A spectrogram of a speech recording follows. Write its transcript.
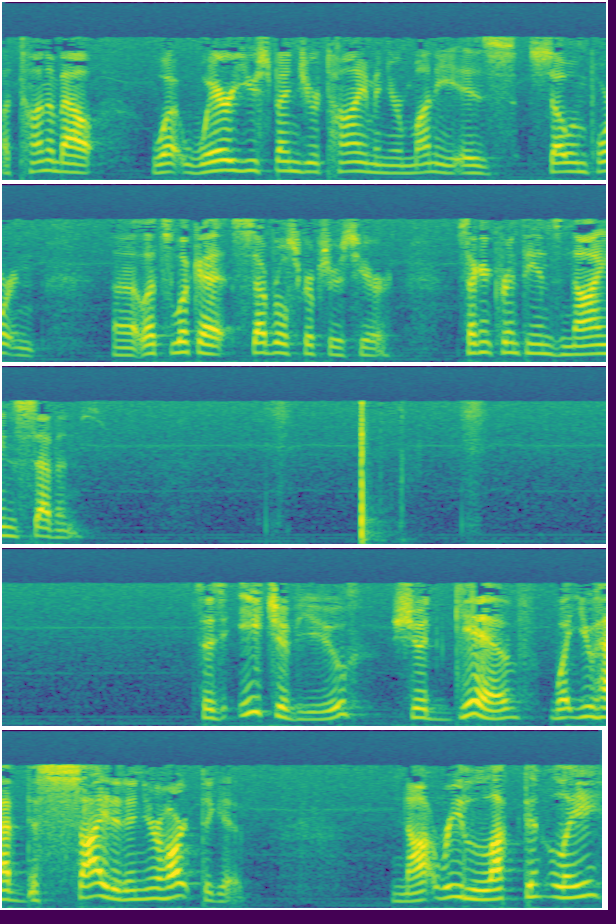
a ton about what where you spend your time and your money is so important. Uh, let's look at several scriptures here. 2 Corinthians 9 7. Says, Each of you should give what you have decided in your heart to give, not reluctantly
